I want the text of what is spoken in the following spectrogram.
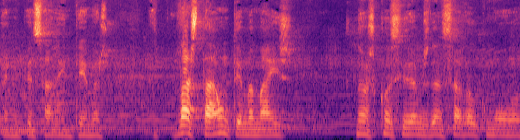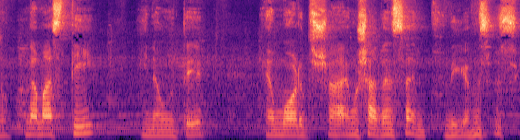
Tenho pensado em temas. Lá está, um tema mais nós consideramos dançável como o Namaste e não o T. É hora de chá, é um chá dançante, digamos assim.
